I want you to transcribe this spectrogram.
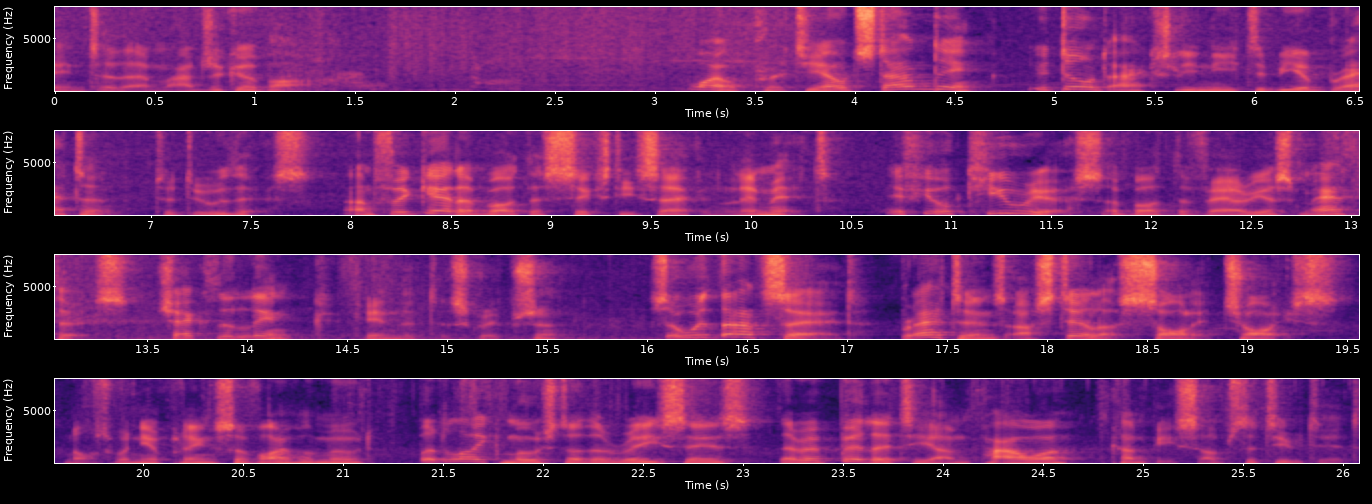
into their magicka bar. While pretty outstanding, you don't actually need to be a Breton to do this. And forget about the 60 second limit. If you're curious about the various methods, check the link in the description. So with that said, Bretons are still a solid choice, not when you're playing survival mode, but like most other races, their ability and power can be substituted.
